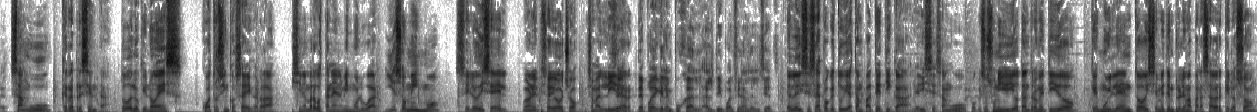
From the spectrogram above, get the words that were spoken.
¿eh? Sang-Woo, ¿qué representa? Todo lo que no es 456, ¿verdad? Y sin embargo están en el mismo lugar. Y eso mismo se lo dice él. Bueno, en el episodio 8, que se llama El Líder, Sí, después de que le empuja al, al tipo al final del 7. él le dice, ¿sabes por qué tu vida es tan patética? Le dice Sang-Woo. Porque sos un idiota entrometido que es muy lento y se mete en problemas para saber que lo son.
